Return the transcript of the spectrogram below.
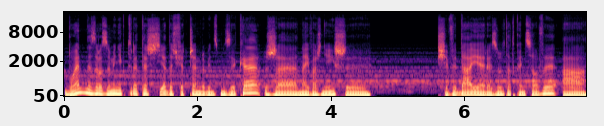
błędne zrozumienie, które też ja doświadczyłem robiąc muzykę, że najważniejszy się wydaje rezultat końcowy, a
